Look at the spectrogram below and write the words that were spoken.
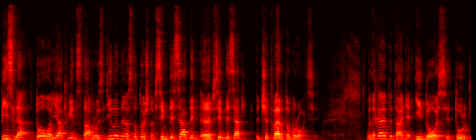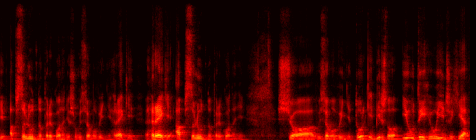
Після того, як він став розділений остаточно в 70, е, в 74-му році. Виникає питання, і досі турки абсолютно переконані, що в усьому винні греки. Греки абсолютно переконані, що в усьому винні турки. Більш того, і у тих, і у інших є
